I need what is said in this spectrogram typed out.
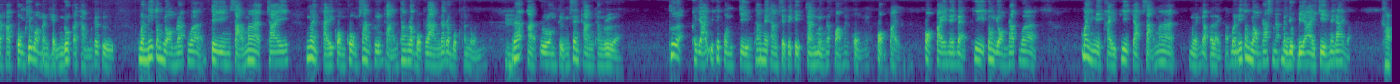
นะครับ ผมคิดว่ามันเห็นรูปธรรมก็คือ วันนี้ต้องยอมรับว่าจีนสามารถใช้เงื่อนไขของโครงสร้างพื้นฐานทั้งระบบรางและระบบถนนอืม และอาจรวมถึงเส้นทางทางเรือ เพื่อขยายอิทธิพลจีนทั้งในทางเศรษฐกิจการเมืองและความมั่นคงเนี่ยออกไป ออกไปในแบบที่ต้องยอมรับว่าไม่มีใครที่จะสามารถเหมือนกับอะไรครับ วันนี้ต้องยอมรับนะ มันหยุด BI จีนไม่ได้หรอกครับ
